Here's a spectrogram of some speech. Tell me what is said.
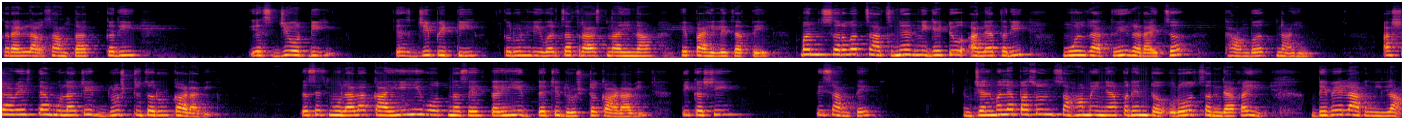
करायला सांगतात. कधी S G O T S G P T करून लिव्हरचा त्रास नाही ना हे पाहिले जाते. पण सर्व चाचण्या निगेटिव्ह आल्या तरी मूल रात्री रडायचं थांबत नाही. अशा वेळेस त्या मुलाची दृष्ट जरूर काढावी. तसेच मुलाला काहीही होत नसेल तरीही त्याची दृष्ट काढावी. ती कशी? ती सांगते जन्मल्यापासून सहा महिन्यापर्यंत रोज संध्याकाळी दिवे लागणीला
